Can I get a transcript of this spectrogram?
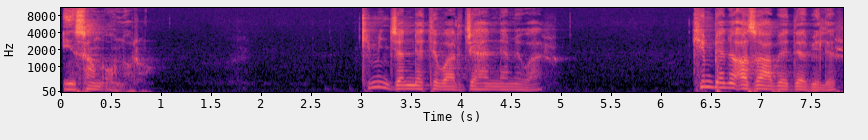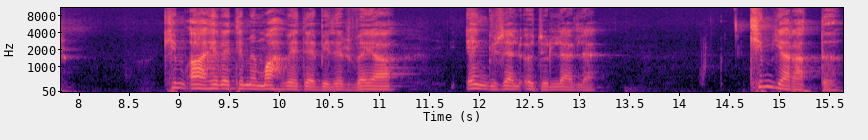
İnsan onuru. Kimin cenneti var, cehennemi var? Kim beni azap edebilir? Kim ahiretimi mahvedebilir veya en güzel ödüllerle kim yarattı?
